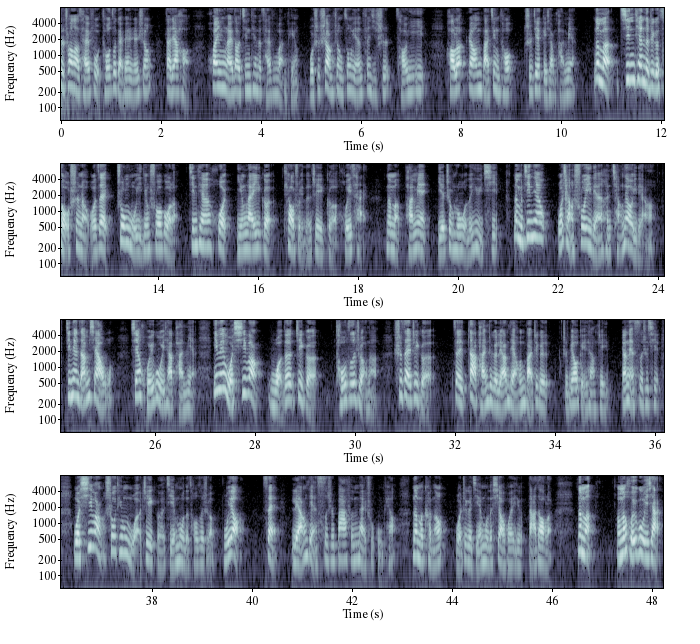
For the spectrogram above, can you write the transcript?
识创造财富，投资改变人生。大家好，欢迎来到今天的财富晚评，我是上证综研分析师曹依依。好了，让我们把镜头直接给向盘面。那么今天的这个走势呢，我在中午已经说过了，今天或迎来一个跳水的这个回踩。那么盘面也正如我的预期。那么今天我想说一点，很强调一点啊，今天咱们下午先回顾一下盘面，因为我希望我的这个投资者呢是在这个在大盘这个两点，我们把这个指标给上这两点四十七，我希望收听我这个节目的投资者不要在两点四十八分卖出股票，那么可能我这个节目的效果也就达到了。那么我们回顾一下，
